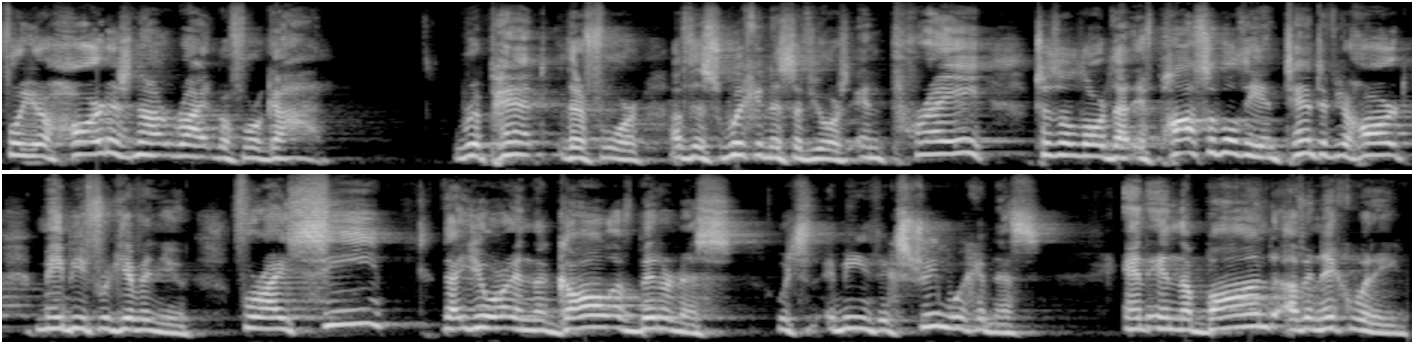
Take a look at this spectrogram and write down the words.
for your heart is not right before God. Repent, therefore, of this wickedness of yours and pray to the Lord that, if possible, the intent of your heart may be forgiven you. For I see that you are in the gall of bitterness, which means extreme wickedness, and in the bond of iniquity,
